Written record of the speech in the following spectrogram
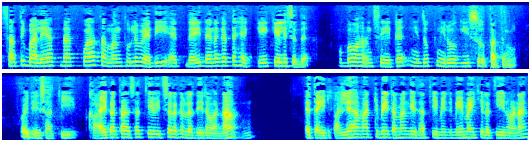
සති බලයක් දක්වා Taman තුල වැඩි ඇත්දැයි දැනගත හැක්කේ කෙලෙසද ඔබ වහන්සේට නිදුක් නිරෝගී සුව පතමි. ඔය සති කායගත සත්‍ය විස්තර කරලා දෙනවා නම් එතයිට පල්ලෙහා මට්ටමේ Tamanගේ සත්‍ය මෙන්න මෙහෙමයි කියලා තියෙනවා නම්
